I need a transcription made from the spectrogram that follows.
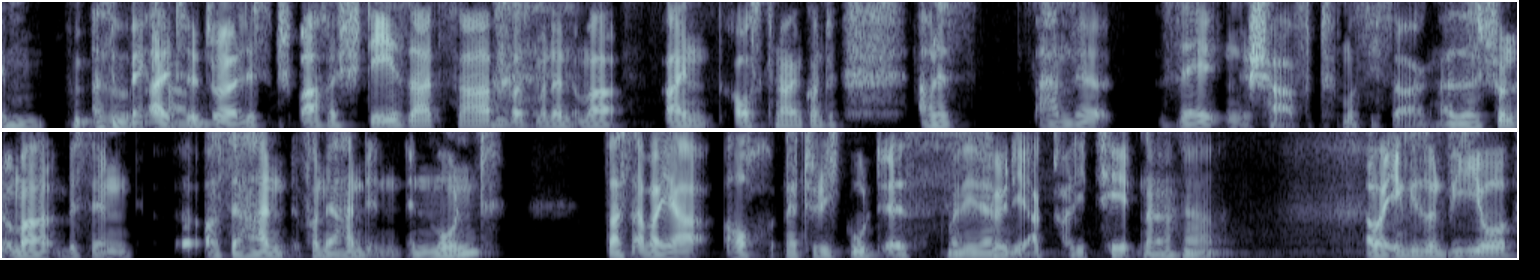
im, also Im alte Journalistensprache Stehsatz haben, was man dann immer rein rausknallen konnte. Aber das haben wir selten geschafft, muss ich sagen. Also es ist schon immer ein bisschen aus der Hand, von der Hand in, in den Mund, was aber ja auch natürlich gut ist die für die Aktualität, ne? Ja. Aber irgendwie so ein Video,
